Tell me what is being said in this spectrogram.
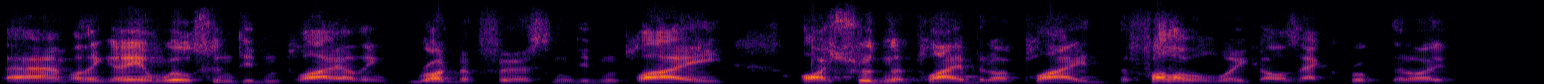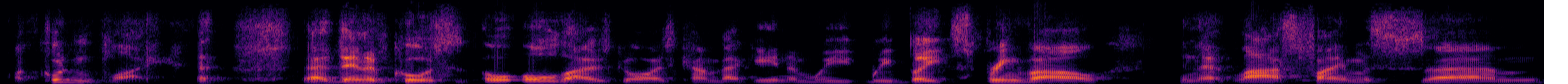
um, I think Ian Wilson didn't play. I think Rod McPherson didn't play. I shouldn't have played, but I played. The following week, I was at Crook that I, I couldn't play. and then, of course, all, all, those guys come back in, and we, we beat Springvale in that last famous. Um,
